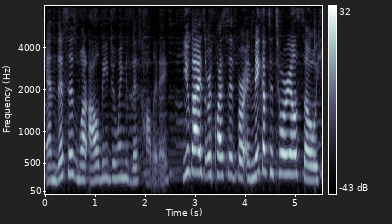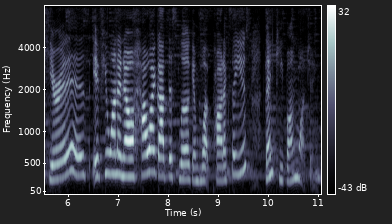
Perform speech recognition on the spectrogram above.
and this is what I'll be doing this holiday. You guys requested for a makeup tutorial, so here it is. If you want to know how I got this look and what products I use, then keep on watching.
